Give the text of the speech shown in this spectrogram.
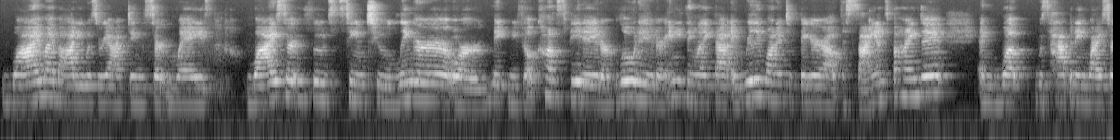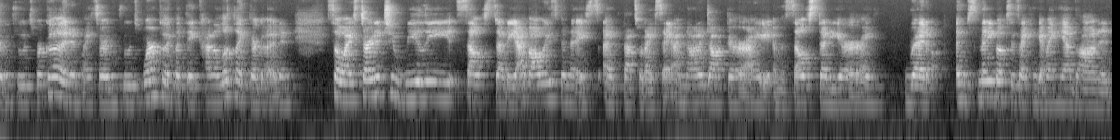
why my body was reacting certain ways, why certain foods seem to linger or make me feel constipated or bloated or anything like that. I really wanted to figure out the science behind it and what was happening, why certain foods were good and why certain foods weren't good, but they kind of look like they're good. And so I started to really self study. I've always been a, I, that's what I say. I'm not a doctor, I am a self studier. I read as many books as I can get my hands on and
